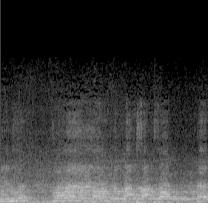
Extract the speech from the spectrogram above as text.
អ្នកស្រុកទាំងអស់គ្នានេះជួយរៀបចំទឹកដាក់សាក់សពអ្នក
